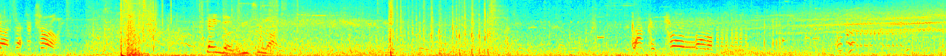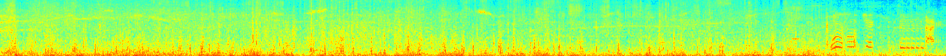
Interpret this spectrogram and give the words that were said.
got Sector Charlie. Tango neutralized. Got control of... Object...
